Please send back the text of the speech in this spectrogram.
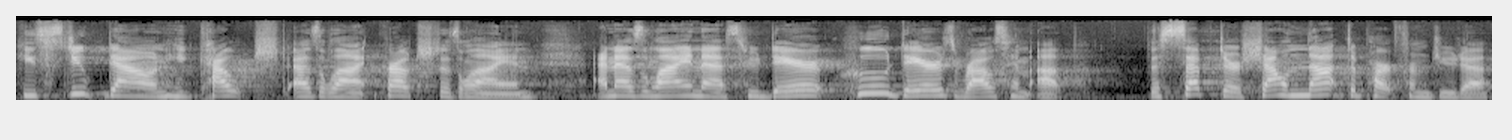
He stooped down, he couched as a lion, crouched as a lion, and as a lioness, who, dare, who dares rouse him up? The scepter shall not depart from Judah,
